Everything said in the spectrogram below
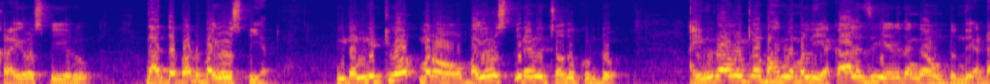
క్రయోస్పియరు దాంతోపాటు బయోస్పియర్. వీటన్నిటిలో మనం బయోస్పియర్ అనేది చదువుకుంటూ ఆ ఎన్విరాన్మెంట్లో భాగంగా మళ్ళీ ఎకాలజీ ఏ విధంగా ఉంటుంది అంటే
